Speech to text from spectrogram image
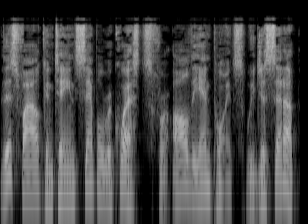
This file contains sample requests for all the endpoints we just set up.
